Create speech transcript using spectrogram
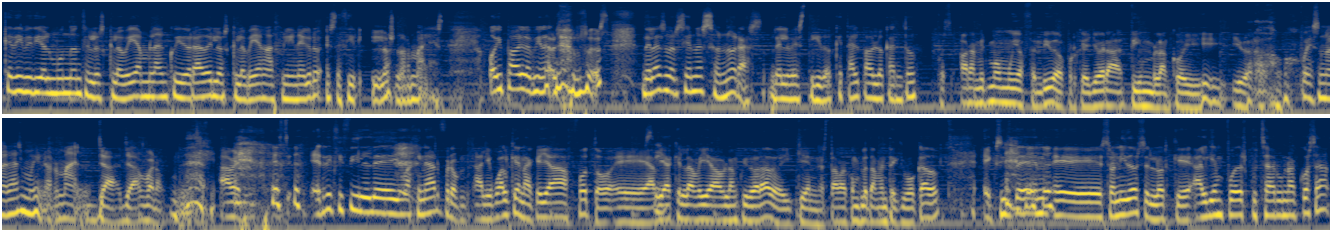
que dividió el mundo entre los que lo veían blanco y dorado y los que lo veían azul y negro, es decir, los normales. Hoy Pablo viene a hablarnos de las versiones sonoras del vestido. ¿Qué tal Pablo cantó? Pues ahora mismo muy ofendido porque yo era team blanco y, y dorado. Pues no eras muy normal. Ya, ya, bueno. A ver, es, es difícil de imaginar, pero al igual que en aquella foto eh, Sí. había quien la veía blanco y dorado y quien estaba completamente equivocado, existen eh, sonidos en los que alguien puede escuchar una cosa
